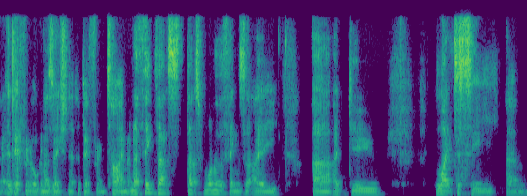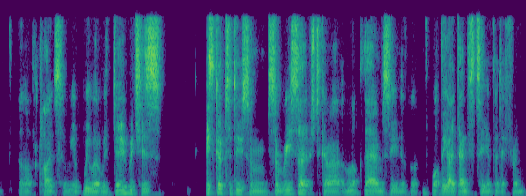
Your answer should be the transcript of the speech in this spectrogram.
a different organization at a different time and i think that's that's one of the things that i uh, I do like to see um, a lot of the clients that we, we work with do, which is it's good to do some some research to go out and look there and see the, what the identity of the different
